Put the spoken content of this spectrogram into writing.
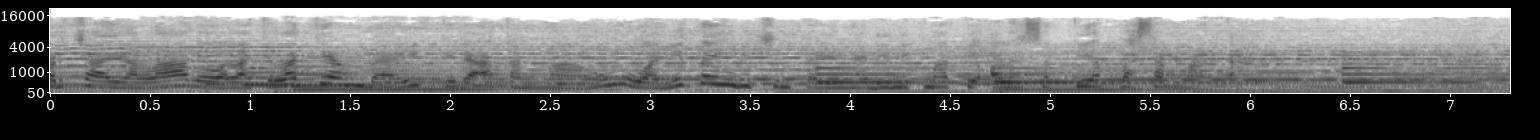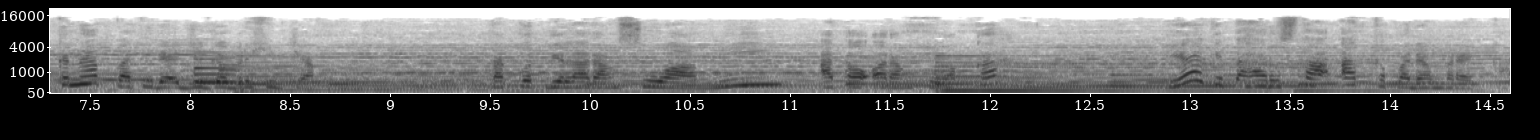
Percayalah bahwa laki-laki yang baik tidak akan mau wanita yang dicintainya dinikmati oleh setiap pasang mata. Kenapa tidak juga berhijab? Takut dilarang suami atau orang tuakah? Ya, kita harus taat kepada mereka.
